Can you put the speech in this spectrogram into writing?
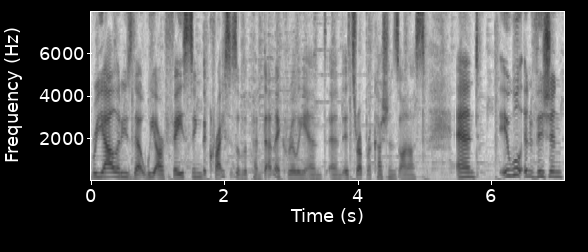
realities that we are facing, the crisis of the pandemic, really, and, and its repercussions on us. And it will envision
